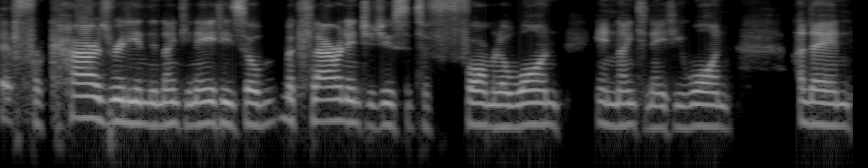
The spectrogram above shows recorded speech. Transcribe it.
uh, for cars really in the 1980s. So McLaren introduced it to Formula One in 1981, and then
